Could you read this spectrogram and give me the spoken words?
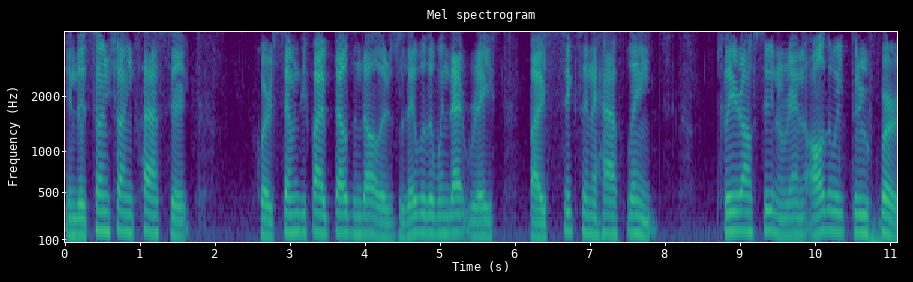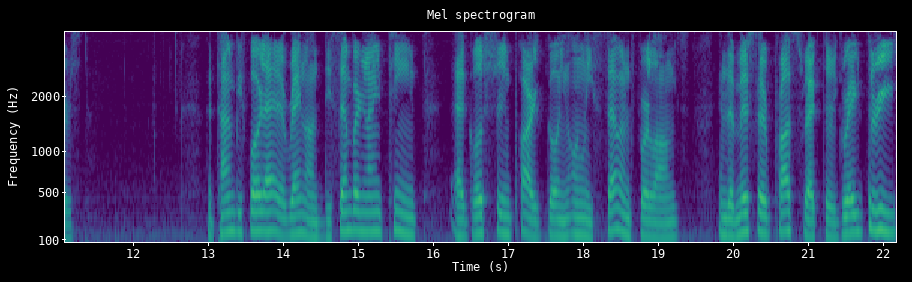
in the Sunshine Classic for $75,000 was able to win that race by six and a half lengths. Cleared off soon and ran all the way through first. The time before that, it ran on December 19th at Gulfstream Park, going only seven furlongs. And the Mr. Prospector Grade 3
